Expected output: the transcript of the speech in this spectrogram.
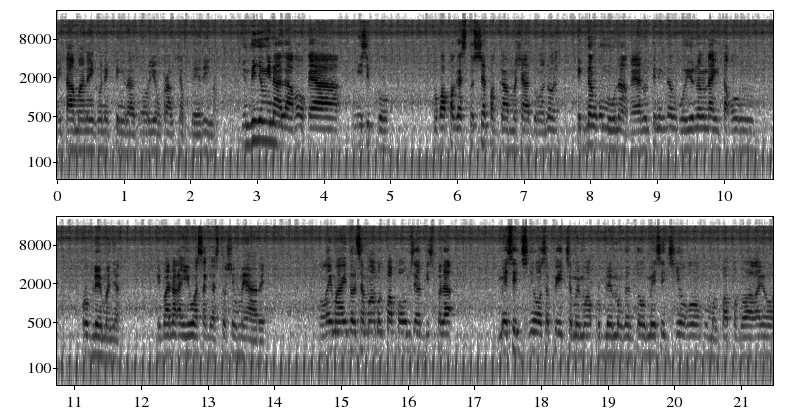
may tama na yung connecting rod or yung crankshaft bearing. Yun din yung hinala ko, kaya inisip ko, mapapagastos siya pagka masyadong ano, tignan ko muna. Kaya nung tinignan ko, yun ang nakita kong problema niya. Diba nakaiwas sa gastos yung may-ari. Okay mga idol, sa mga magpapa-home service pala, message nyo ako sa page sa may mga problemang ganito. Message nyo ako kung magpapagawa kayo,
